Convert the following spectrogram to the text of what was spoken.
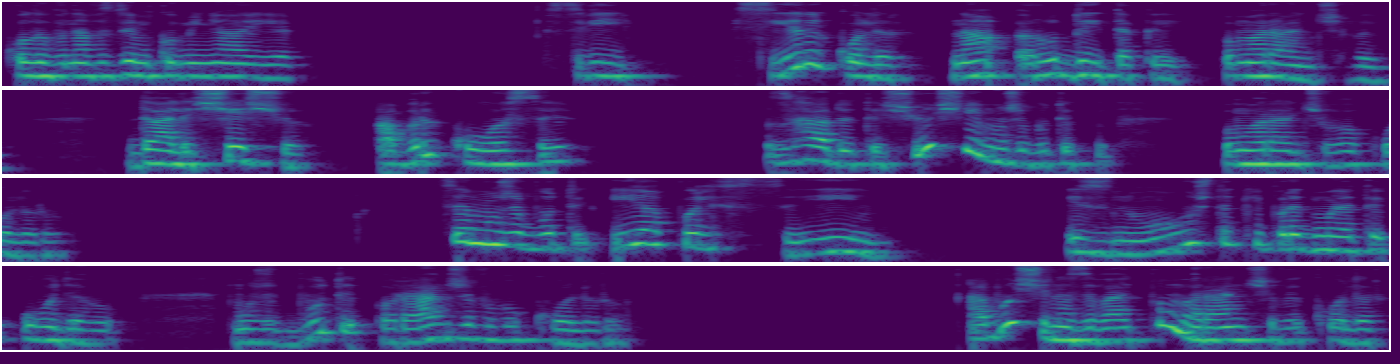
Коли вона взимку міняє свій сірий колір на рудий такий, помаранчевий. Далі ще що? Абрикоси. Згадуйте, що ще може бути помаранчевого кольору? Це може бути і апельсин, і знову ж таки предмети одягу можуть бути оранжевого кольору. Або ще називають помаранчевий колір.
